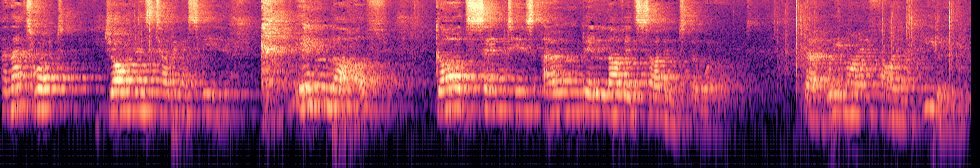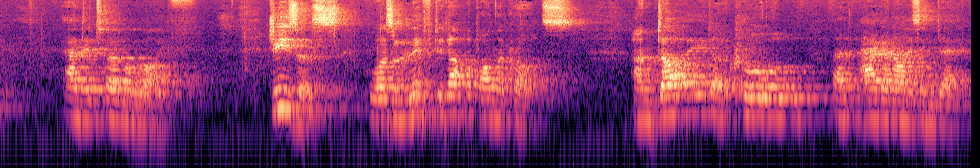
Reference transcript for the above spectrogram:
And that's what John is telling us here. In love, God sent his own beloved Son into the world that we might find healing and eternal life. Jesus was lifted up upon the cross and died a cruel and agonizing death.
